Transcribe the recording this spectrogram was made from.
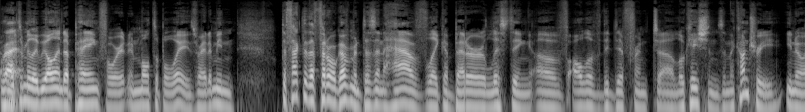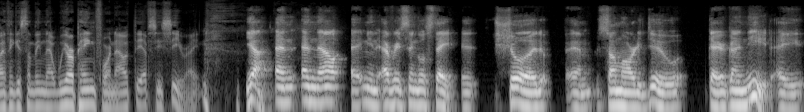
right. ultimately we all end up paying for it in multiple ways, right? I mean, the fact that the federal government doesn't have like a better listing of all of the different uh, locations in the country, you know, I think is something that we are paying for now at the FCC, right? yeah, and and now I mean every single state it should and some already do they're going to need a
